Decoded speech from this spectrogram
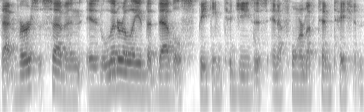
that verse 7 is literally the devil speaking to Jesus in a form of temptation.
